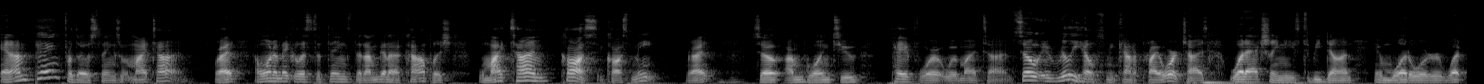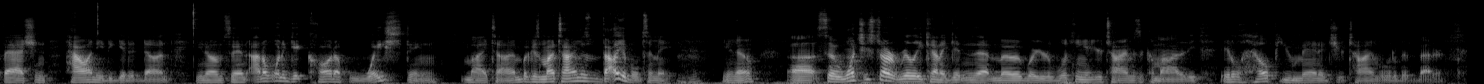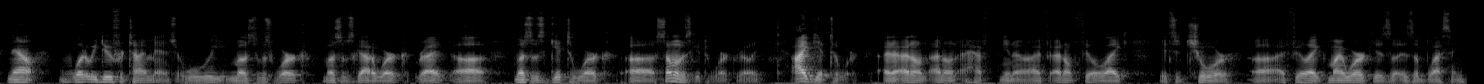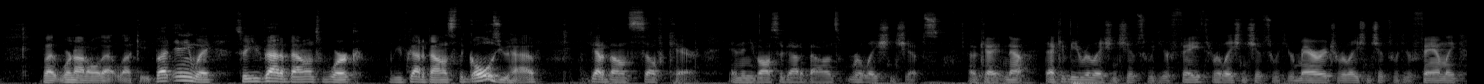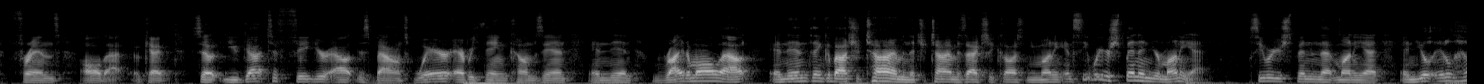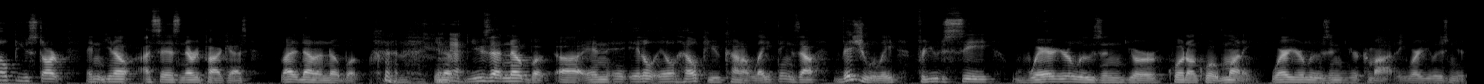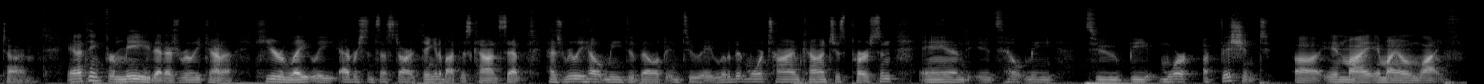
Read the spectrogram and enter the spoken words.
and I'm paying for those things with my time, right? I want to make a list of things that I'm going to accomplish. Well, my time costs, it costs me right? Mm-hmm. So I'm going to pay for it with my time. So it really helps me kind of prioritize what actually needs to be done in what order, what fashion, how I need to get it done. You know what I'm saying? I don't want to get caught up wasting my time because my time is valuable to me, mm-hmm. you know? Uh, so once you start really kind of getting in that mode where you're looking at your time as a commodity, it'll help you manage your time a little bit better. Now, what do we do for time management? Well, we most of us work. Most of us got to work, right? Uh, most of us get to work. Uh, some of us get to work. Really, I get to work. I, I don't. I don't have. You know. I, I don't feel like it's a chore. Uh, I feel like my work is is a blessing, but we're not all that lucky. But anyway, so you've got to balance work. You've got to balance the goals you have. you've got to balance self care and then you've also got to balance relationships. Okay, now that could be relationships with your faith, relationships with your marriage, relationships with your family, friends, all that. Okay, so you got to figure out this balance where everything comes in and then write them all out and then think about your time and that your time is actually costing you money and see where you're spending your money at. See where you're spending that money at, and you'll it'll help you start. And you know, I say this in every podcast: write it down in a notebook. Mm-hmm. you know, use that notebook, uh, and it'll it'll help you kind of lay things out visually for you to see where you're losing your quote unquote money, where you're losing your commodity, where you're losing your time. Mm-hmm. And I think for me, that has really kind of here lately, ever since I started thinking about this concept, has really helped me develop into a little bit more time conscious person, and it's helped me to be more efficient uh, in my in my own life.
